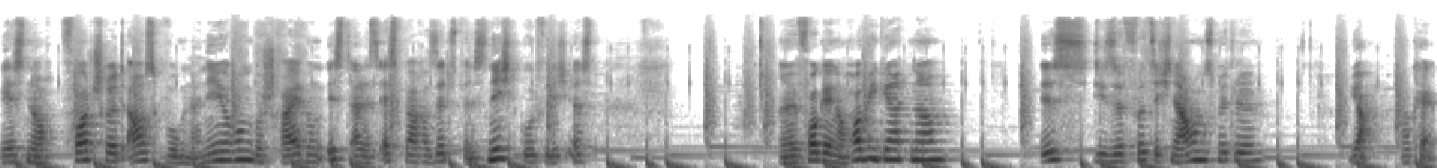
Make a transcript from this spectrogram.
Ist noch Fortschritt, ausgewogene Ernährung, Beschreibung, ist alles essbare, selbst wenn es nicht gut für dich ist. Äh, Vorgänger Hobbygärtner ist diese 40 Nahrungsmittel. Ja, okay.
